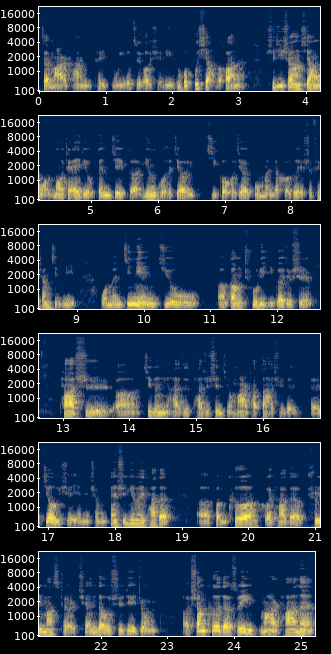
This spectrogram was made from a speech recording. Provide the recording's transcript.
在马耳他你可以读一个最高学历。如果不想的话呢，实际上像我们 Multi Edu 跟这个英国的教育机构和教育部门的合作也是非常紧密。我们今年就呃刚处理一个就是。她是啊，这个女孩子她是申请马耳他大学的呃教育学研究生，但是因为她的呃本科和她的 pre-master 全都是这种呃商科的，所以马耳他呢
